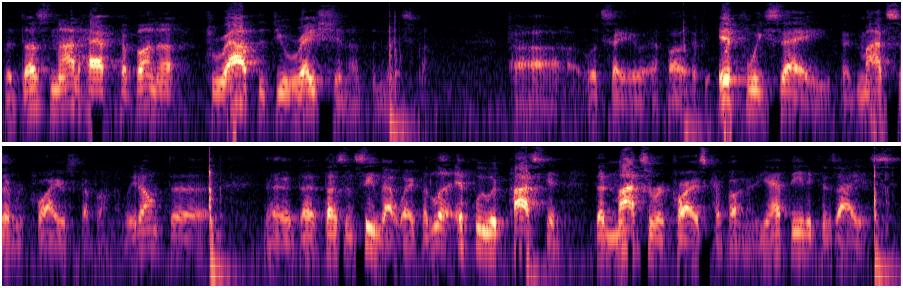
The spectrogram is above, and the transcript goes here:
but does not have kavana throughout the duration of the mitzvah? Uh, let's say if, uh, if, if, we say that matzah requires kavana, we don't. Uh, uh, that doesn't seem that way, but look, if we would paskin, then matzah requires kavana. You have to eat a kazayas.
